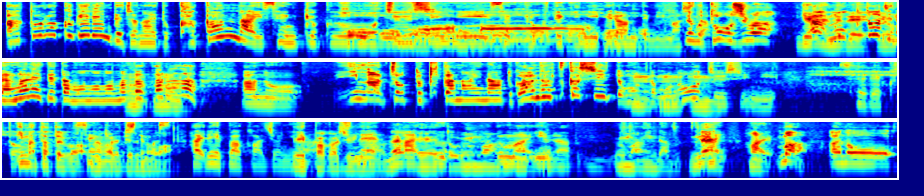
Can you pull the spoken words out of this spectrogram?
アトロクゲレンデじゃないとかかんない選曲を中心に積極的に選んでみました。でも当時はゲレあンデでもう当時流れてたものの中から、うんうんあの今ちょっと聞かないなとかあ懐かしいと思ったものを中心にセレクト、今例えば流れてるのは？はいレイパーカージュニア。レイパーカージュニアのねはい。えーとうウーマインラブ。ウーマンインラブ。ね、ははい。い、まああの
